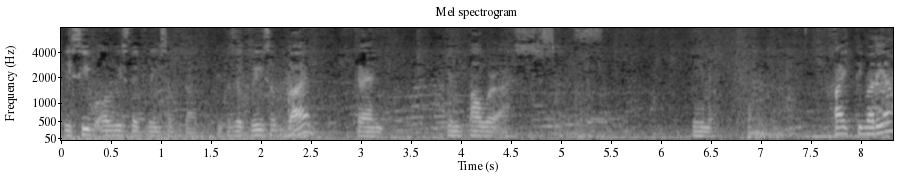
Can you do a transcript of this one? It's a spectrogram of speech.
receive always the grace of God. Because the grace of God can empower us. Amen. Fight, Maria.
